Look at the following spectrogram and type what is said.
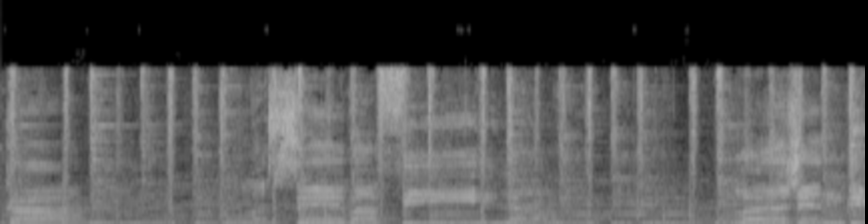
tocar la seva filla. La gent diu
